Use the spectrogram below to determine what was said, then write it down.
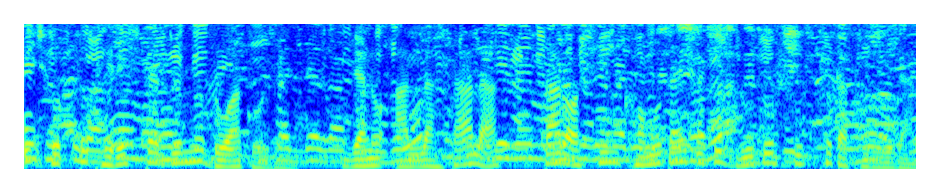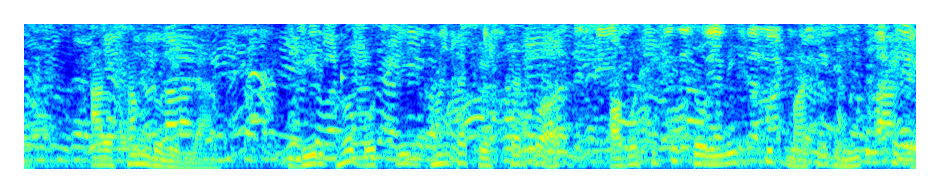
এই ছোট্ট ফেরেশটার জন্য দোয়া করবেন যেন আল্লাহ তাআলা তার অসীম ক্ষমতায় তাকে দ্রুত সুস্থতা ফিরিয়ে দেন। আলহামদুলিল্লাহ। দীর্ঘ বত্রিশ ঘণ্টা চেষ্টার পর অবশেষে চল্লিশ ফুট মাটির নিচ থেকে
